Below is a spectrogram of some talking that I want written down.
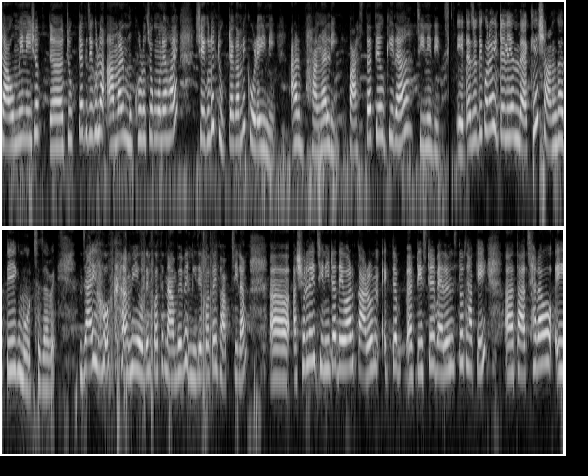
চাউমিন এইসব টুকটাক যেগুলো আমার মুখরোচক মনে হয়, সেগুলো টুকটাক আমি করেই নিই। আর বাঙালি পাস্তাতেও কি না চিনি দিচ্ছি। এটা যদি কোনো ইটালিয়ান দেখে, সাংঘাতিক মরছে যাবে। যাই হোক, আমি ওদের কথা না ভেবে নিজের কথাই ভাবছিলাম। আসলে চিনিটা দেওয়ার কারণ একটা টেস্টের ব্যালেন্স তো থাকেই। তাছাড়াও এই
